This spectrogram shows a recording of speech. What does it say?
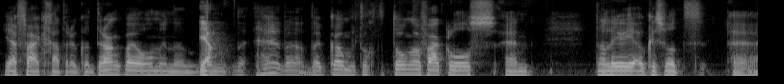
ja, vaak gaat er ook wat drank bij om en dan, Ja. dan, hè, dan, dan komen toch de tongen vaak los. En dan leer je ook eens wat eh,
